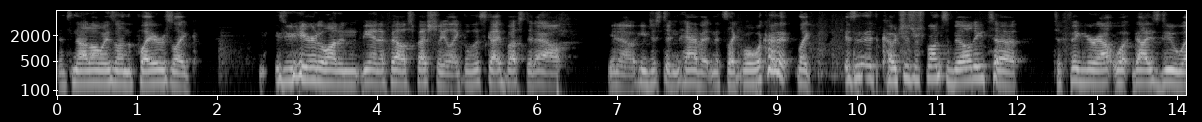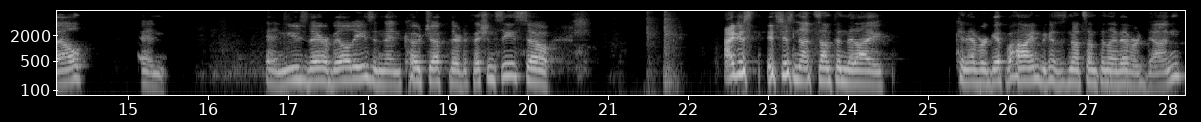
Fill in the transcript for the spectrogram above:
It's not always on the players. Like as you hear it a lot in the NFL, especially like well, this guy busted out. You know, he just didn't have it, and it's like, well, what kind of like isn't it the coach's responsibility to to figure out what guys do well and and use their abilities and then coach up their deficiencies. So I just it's just not something that I can ever get behind because it's not something I've ever done.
